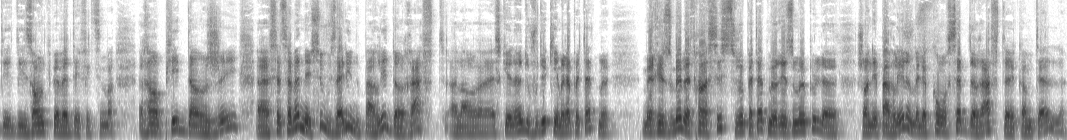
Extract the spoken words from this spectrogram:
des, des, zones qui peuvent être effectivement remplies de dangers. Euh, cette semaine, messieurs, vous allez nous parler de raft. Alors, est-ce qu'il y en a un de vous deux qui aimerait peut-être me, me résumer? Ben, Francis, tu veux peut-être me résumer un peu le, j'en ai parlé, là, mais le concept de raft euh, comme tel?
